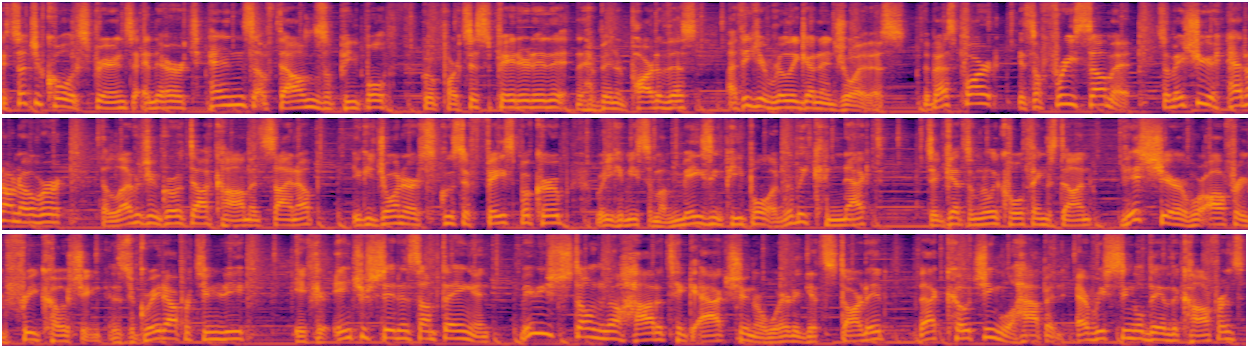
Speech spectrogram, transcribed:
It's such a cool experience, and there are tens of thousands of people who have participated in it and have been a part of this. I think you're really going to enjoy this. The best part, it's a free summit. So make sure you head on over to leverageandgrowth.com and sign up. You can join our exclusive Facebook group where you can meet some amazing people and really connect to get some really cool things done. This year, we're offering free coaching. It's a great opportunity if you're interested in something and maybe you just don't know how to take action or where to get started. That coaching will happen every single day of the conference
